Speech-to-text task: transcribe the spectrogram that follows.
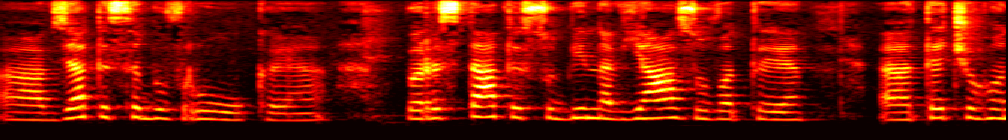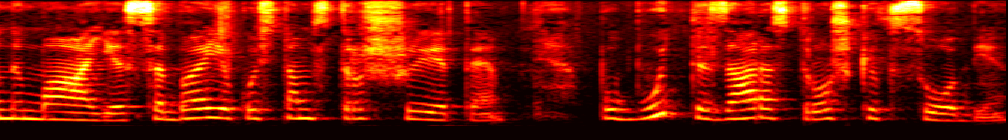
взяти себе в руки, перестати собі нав'язувати те, чого немає, себе якось там страшити. Побудьте зараз трошки в собі,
